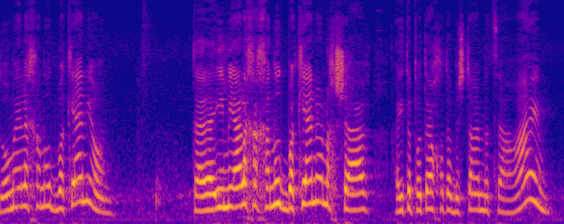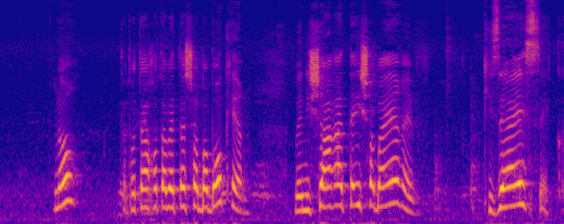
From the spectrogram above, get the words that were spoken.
דומה לחנות בקניון. אתה, אם היה לך חנות בקניון עכשיו, היית פותח אותה בשתיים בצהריים? לא. אתה פותח אותה בתשע בבוקר, ונשאר עד תשע בערב, כי זה העסק.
